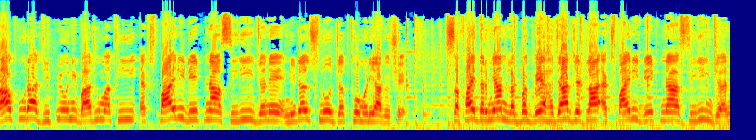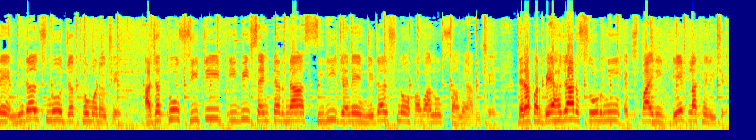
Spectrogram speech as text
રાવપુરા જીપીઓની બાજુમાંથી એક્સપાયરી ડેટના સિરીજ અને નીડલ્સનો જથ્થો મળી આવ્યો છે. સફાઈ દરમિયાન લગભગ બે હજાર જેટલા એક્સપાયરી ડેટના સિરીંજ અને નીડલ્સનો જથ્થો મળ્યો છે. આ જથ્થો સિટી ટીબી સેન્ટરના સિરીજ અને નીડલ્સનો હોવાનું સામે આવ્યું છે. તેના પર બે હજાર સોળની એક્સપાયરી ડેટ લખેલી છે.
